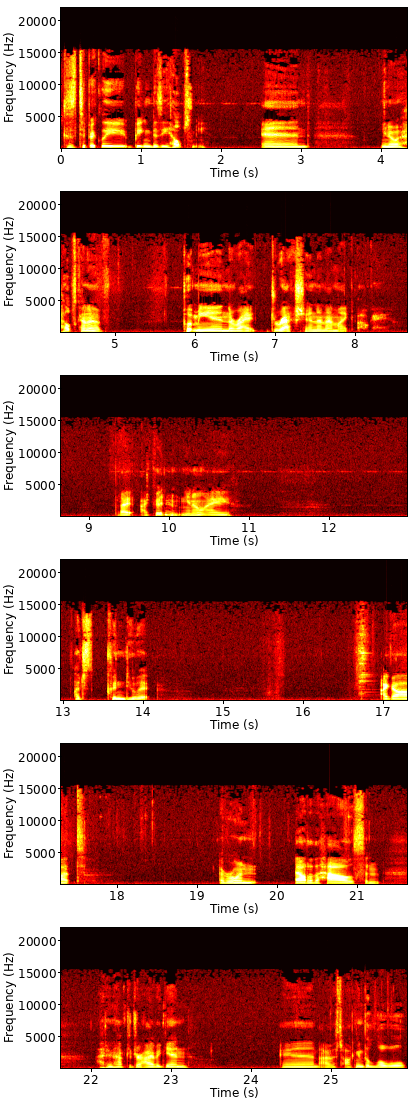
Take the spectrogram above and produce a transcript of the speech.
because typically being busy helps me. And, you know, it helps kind of put me in the right direction, and I'm like, okay. But I, I couldn't, you know, I I just couldn't do it. I got everyone out of the house and I didn't have to drive again. And I was talking to Lowell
